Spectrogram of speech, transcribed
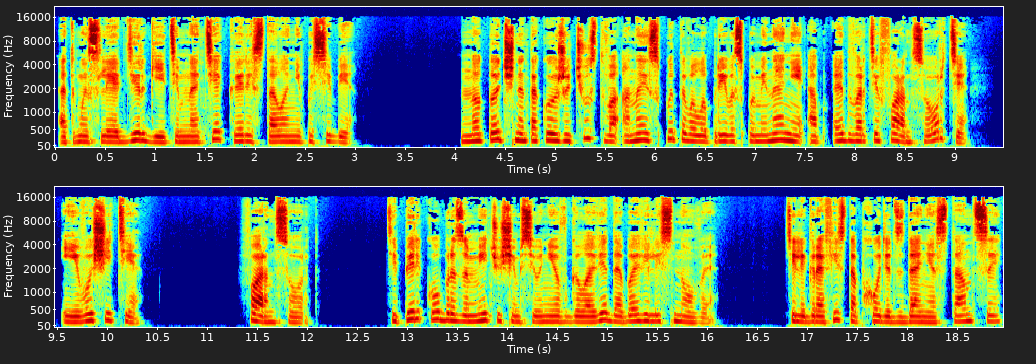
От мысли о Дирге и темноте Кэрри стало не по себе. Но точно такое же чувство она испытывала при воспоминании об Эдварде Фарнсорте и его щите. Фарнсорт. Теперь к образам, мечущимся у нее в голове, добавились новые. Телеграфист обходит здание станции,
